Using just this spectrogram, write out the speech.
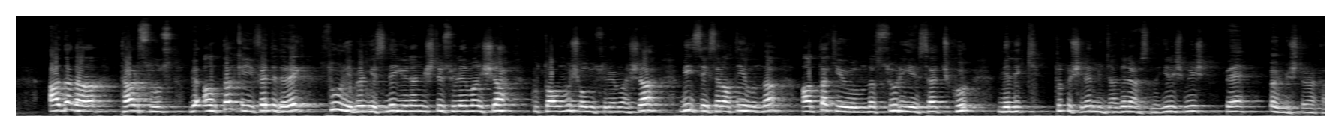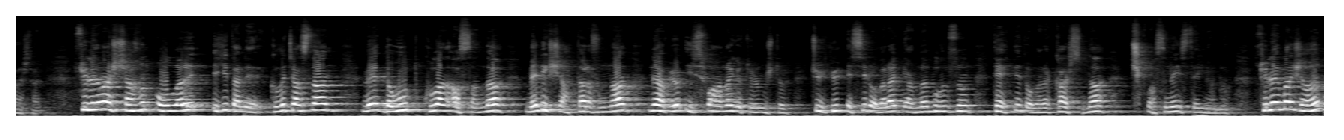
Adana, Tarsus ve Antakya'yı fethederek Suriye bölgesine yönelmiştir Süleyman Şah. Kutalmışoğlu Süleyman Şah 1086 yılında Antakya yolunda Suriye Selçuklu Melik Tutuş ile mücadele arasında girişmiş ve ölmüştür arkadaşlar. Süleyman Şah'ın oğulları iki tane Kılıç Aslan ve Davut Kulan Aslan da Melik Şah tarafından ne yapıyor? İsfahan'a götürülmüştür. Çünkü esir olarak yanında bulunsun, tehdit olarak karşısına çıkmasını istemiyordu. Süleyman Şah'ın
